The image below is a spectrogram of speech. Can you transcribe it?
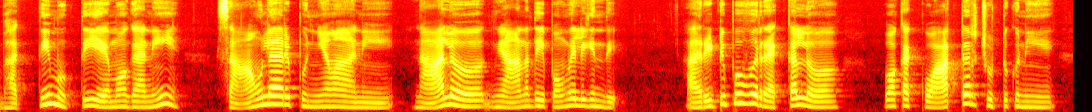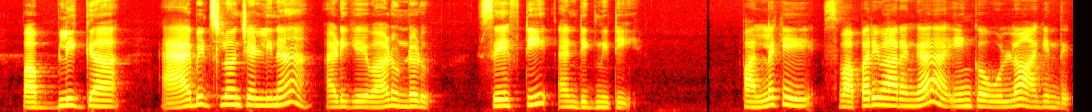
భక్తి ముక్తి ఏమో గాని సాములారి పుణ్యమా అని నాలో జ్ఞానదీపం వెలిగింది. అరటి పువ్వు రెక్కల్లో ఒక క్వార్టర్ చుట్టుకుని పబ్లిక్గా యాబిడ్స్లోంచెళ్ళినా అడిగేవాడు ఉండడు సేఫ్టీ అండ్ డిగ్నిటీ. పల్లకి స్వపరివారంగా ఇంకో ఊళ్ళో ఆగింది.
